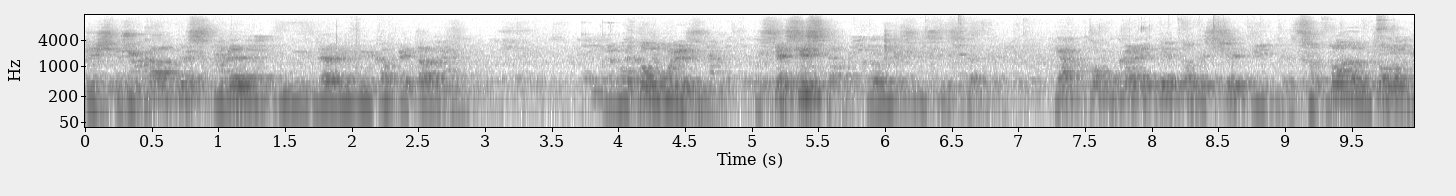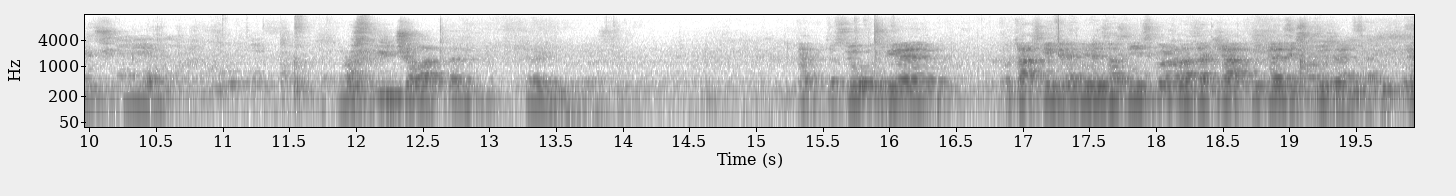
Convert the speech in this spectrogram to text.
Když říkáte studentům termín kapitalismu nebo komunismu, prostě systém, ekonomický systém, jak konkrétně to vysvětlíte? Co to ontologicky je? Rozklíčovat ten termín. Tak to jsou dvě otázky, které měly zaznít skoro na začátku té diskuze. Eh,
